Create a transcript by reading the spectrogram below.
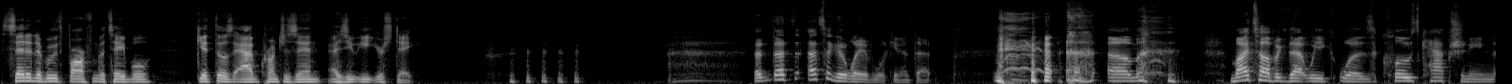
sit at a booth far from the table, get those ab crunches in as you eat your steak. That, that's that's a good way of looking at that. um, my topic that week was closed captioning,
